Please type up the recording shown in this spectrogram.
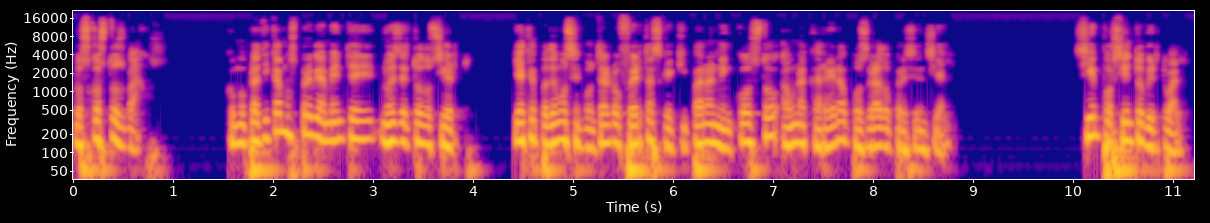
Los costos bajos. Como platicamos previamente, no es del todo cierto, ya que podemos encontrar ofertas que equiparan en costo a una carrera o posgrado presencial. 100% virtual.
